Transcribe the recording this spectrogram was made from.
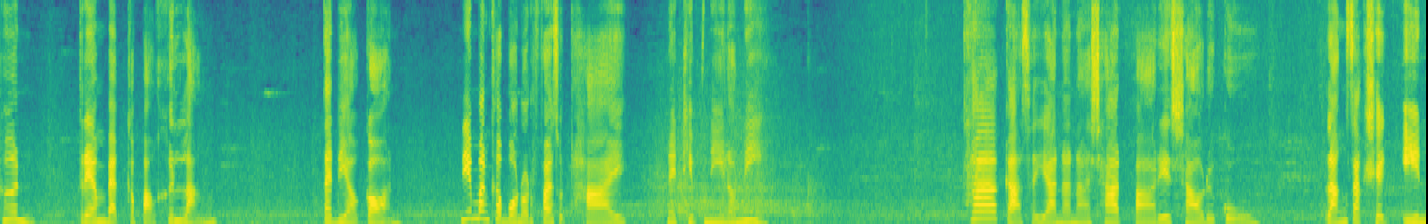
ขึ้น เตรียมแบกกระเป๋าขึ้นหลัง แต่เดี๋ยวก่อน นี่มันขบวนรถไฟสุดท้ายในทริปนี้แล้วนี่ท่าอากาศยานนานาชาติปารีสชาลเดโก หลังจากเช็คอิน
